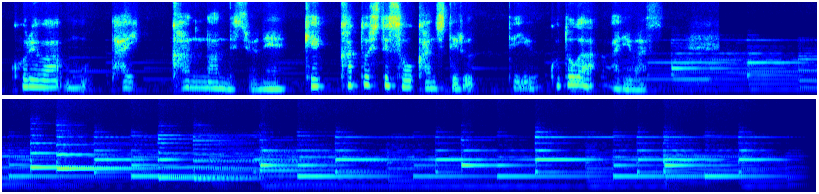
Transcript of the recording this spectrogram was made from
これはもう体感なんですよね。結果としてそう感じてるっていうことがあります。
